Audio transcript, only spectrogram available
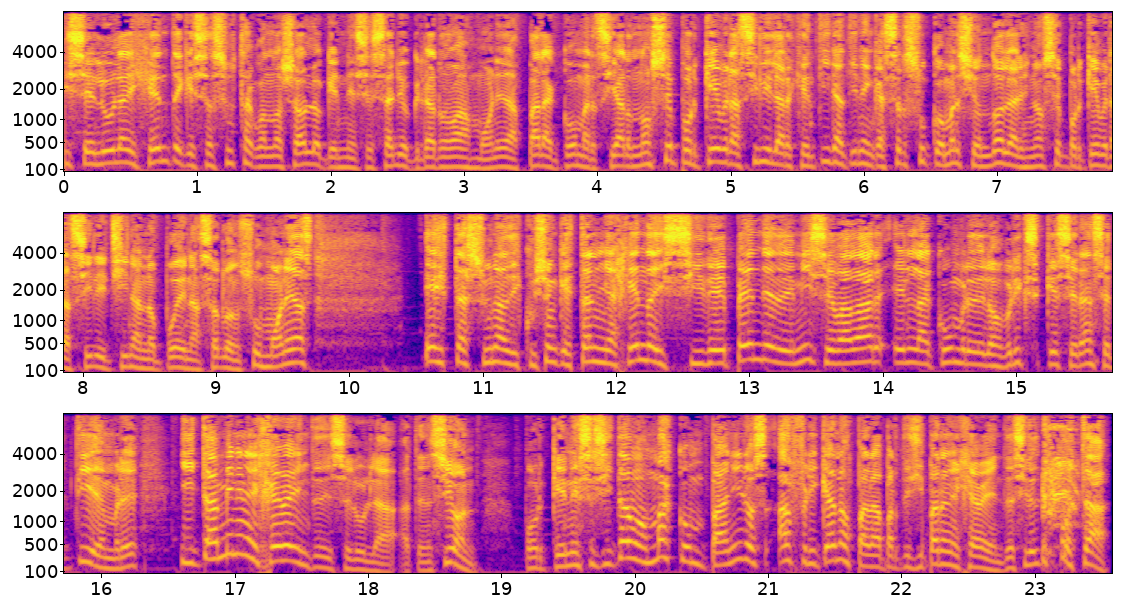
Dice Lula, hay gente que se asusta cuando yo hablo que es necesario crear nuevas monedas para comerciar. No sé por qué Brasil y la Argentina tienen que hacer su comercio en dólares, no sé por qué Brasil y China no pueden hacerlo en sus monedas. Esta es una discusión que está en mi agenda y si depende de mí se va a dar en la cumbre de los BRICS que será en septiembre y también en el G20, dice Lula. Atención, porque necesitamos más compañeros africanos para participar en el G20. Es decir, el tipo está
